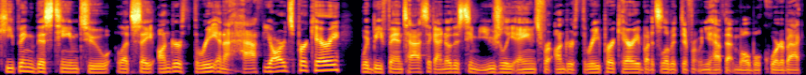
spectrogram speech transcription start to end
keeping this team to, let's say, under three and a half yards per carry would be fantastic. I know this team usually aims for under three per carry, but it's a little bit different when you have that mobile quarterback.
